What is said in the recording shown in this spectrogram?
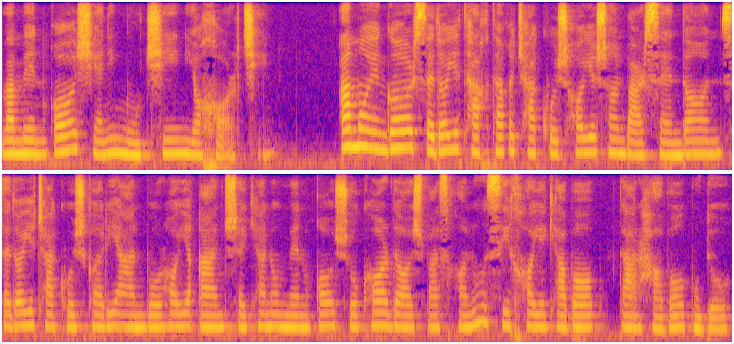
و منقاش یعنی موچین یا خارچین. اما انگار صدای تختق چکشهایشان بر سندان، صدای چکشکاری انبرهای قند شکن و منقاش و کار داشت بسخانه و سیخهای کباب در هوا بود و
